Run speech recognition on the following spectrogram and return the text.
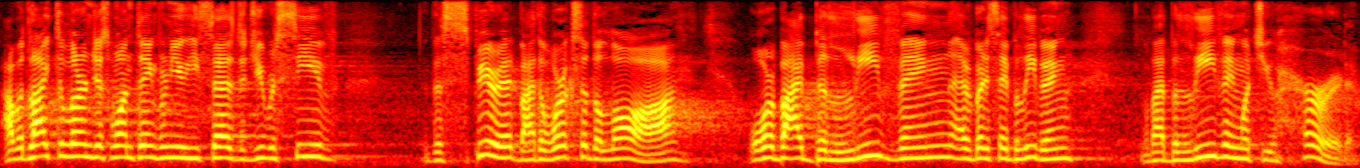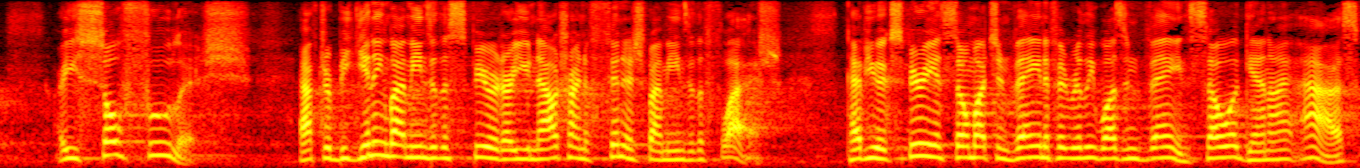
I would like to learn just one thing from you. He says, Did you receive the Spirit by the works of the law or by believing? Everybody say believing. By believing what you heard. Are you so foolish? After beginning by means of the Spirit, are you now trying to finish by means of the flesh? Have you experienced so much in vain if it really was in vain? So again, I ask,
